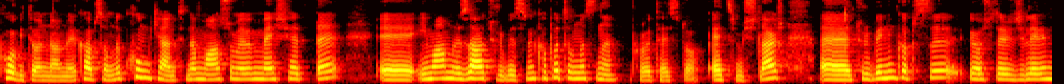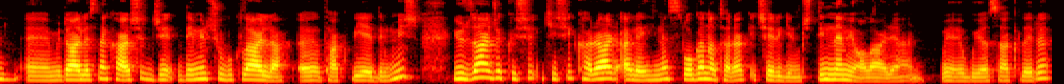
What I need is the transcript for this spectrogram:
Covid önlemleri kapsamında Kum kentinde Masum ve Meşhed'de e, İmam Rıza Türbesi'nin kapatılmasını protesto etmişler. E, türbenin kapısı göstericilerin e, müdahalesine karşı demir çubuklarla e, takviye edilmiş. Yüzlerce kişi, kişi karar aleyhine slogan atarak içeri girmiş. Dinlemiyorlar yani e, bu yasakları.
